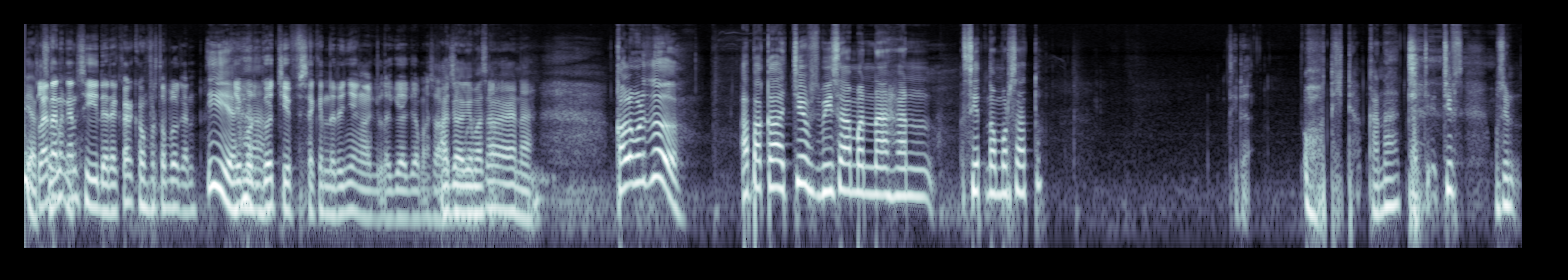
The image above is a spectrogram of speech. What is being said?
ya. Kelihatan kan si Derek Carr comfortable kan? Iya. Jadi menurut gue Chief secondary-nya yang lagi, lagi agak masalah. agak lagi sih. masalah ya. Nah, kalau menurut lu, apakah Chiefs bisa menahan seat nomor satu? Tidak. Oh tidak, karena Ch- Chiefs musim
